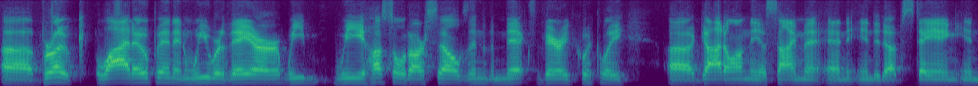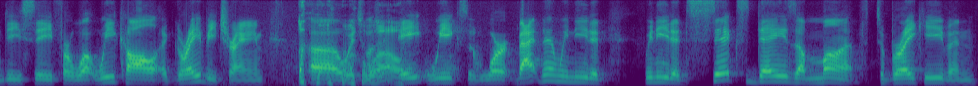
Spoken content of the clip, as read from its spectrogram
uh, broke wide open, and we were there. We we hustled ourselves into the mix very quickly. Uh, got on the assignment and ended up staying in D.C. for what we call a gravy train, uh, which was Wow. eight weeks of work. Back then, we needed we needed six days a month to break even,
